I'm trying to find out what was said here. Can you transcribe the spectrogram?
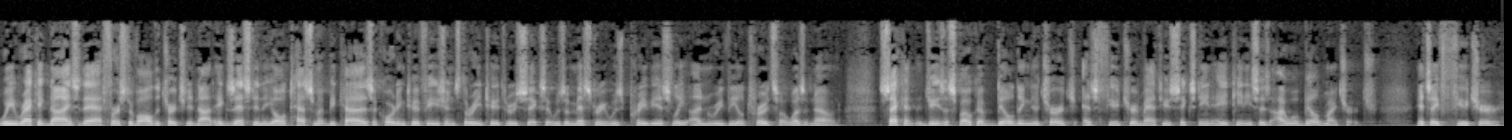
we recognize that, first of all, the church did not exist in the Old Testament because, according to Ephesians 3 2 through 6, it was a mystery. It was previously unrevealed truth, so it wasn't known. Second, Jesus spoke of building the church as future. In Matthew 16 18, he says, I will build my church. It's a future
